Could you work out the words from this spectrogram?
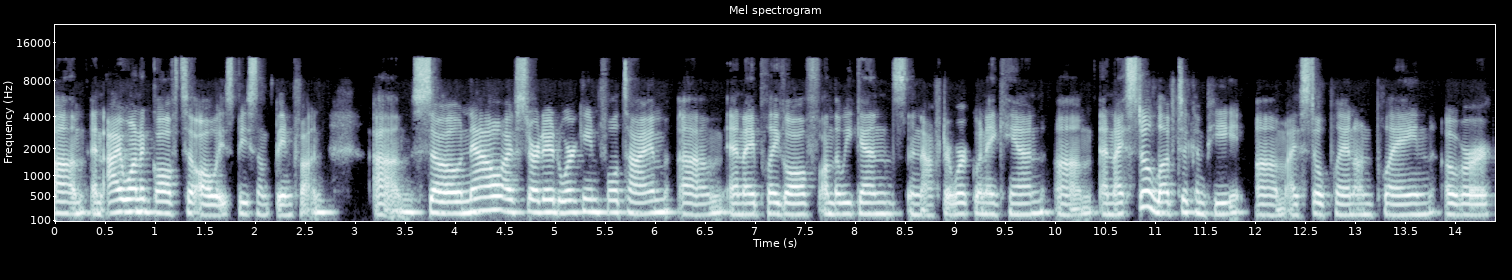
Um, and I wanted golf to always be something fun. Um, so now I've started working full time um, and I play golf on the weekends and after work when I can. Um, and I still love to compete. Um, I still plan on playing over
